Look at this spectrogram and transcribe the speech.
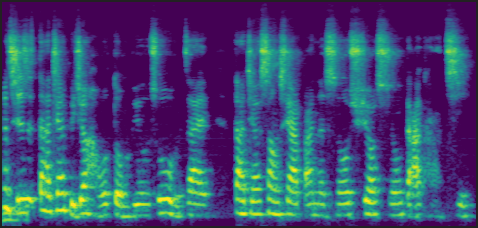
那其实大家比较好懂，比如说我们在大家上下班的时候需要使用打卡机，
